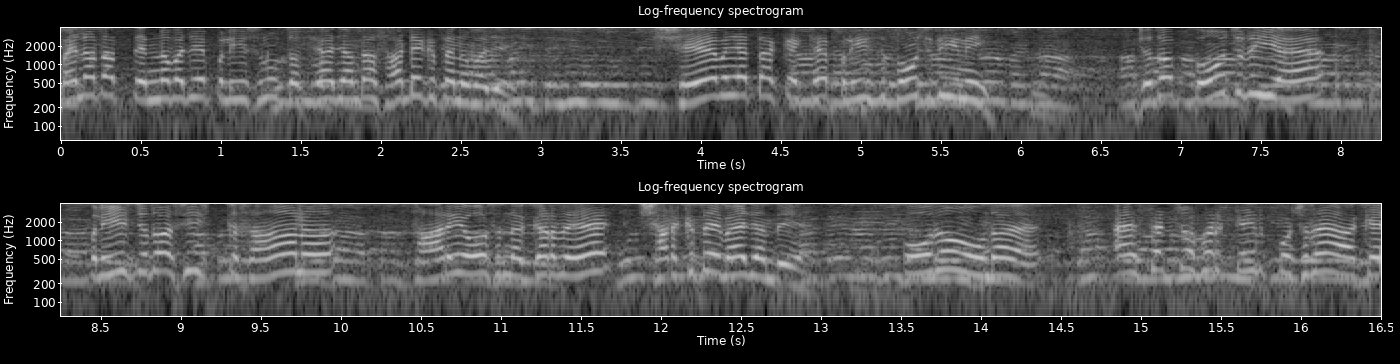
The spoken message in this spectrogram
ਪਹਿਲਾਂ ਤਾਂ 3 ਵਜੇ ਪੁਲਿਸ ਨੂੰ ਦੱਸਿਆ ਜਾਂਦਾ 3:30 ਵਜੇ। 6 ਵਜੇ ਤੱਕ ਇੱਥੇ ਪੁਲਿਸ ਪਹੁੰਚਦੀ ਨਹੀਂ। ਜਦੋਂ ਪਹੁੰਚਦੀ ਹੈ, ਪੁਲਿਸ ਜਦੋਂ ਅਸੀਂ ਕਿਸਾਨ ਸਾਰੇ ਉਸ ਨਗਰ ਦੇ ਸੜਕ ਤੇ ਬਹਿ ਜਾਂਦੇ ਆ, ਉਦੋਂ ਆਉਂਦਾ ਹੈ। ਐਸਐਚਓ ਫਿਰ ਕਹਿੰਦੇ ਪੁੱਛਦਾ ਆ ਕੇ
